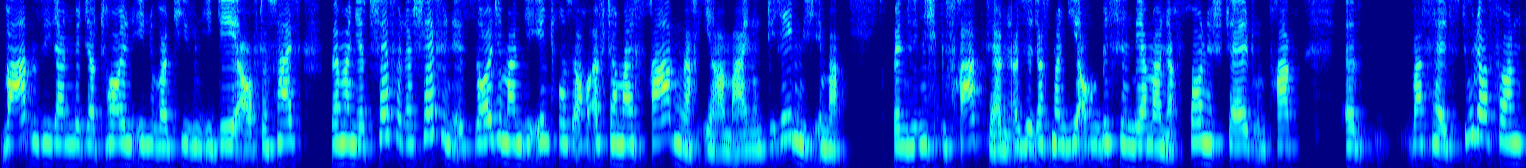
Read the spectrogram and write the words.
warten sie dann mit der tollen, innovativen Idee auf. Das heißt, wenn man jetzt Chef oder Chefin ist, sollte man die Intros auch öfter mal fragen nach ihrer Meinung. Die reden nicht immer, wenn sie nicht gefragt werden. Also, dass man die auch ein bisschen mehr mal nach vorne stellt und fragt, äh, was hältst du davon,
